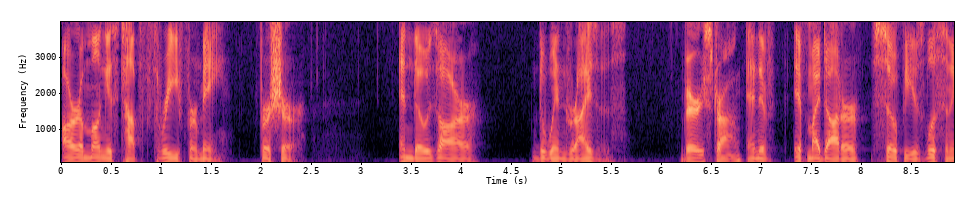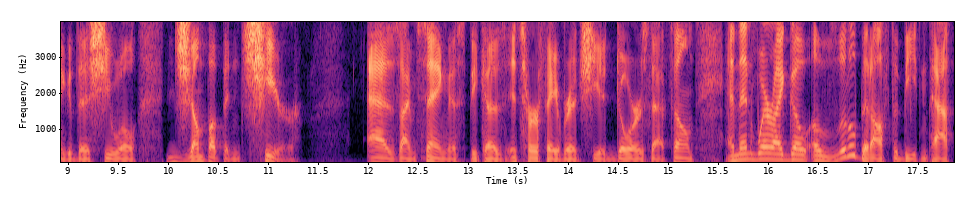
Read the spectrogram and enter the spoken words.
are among his top three for me, for sure and those are The Wind Rises. Very strong. And if if my daughter Sophie is listening to this, she will jump up and cheer as I'm saying this because it's her favorite. She adores that film. And then where I go a little bit off the beaten path,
